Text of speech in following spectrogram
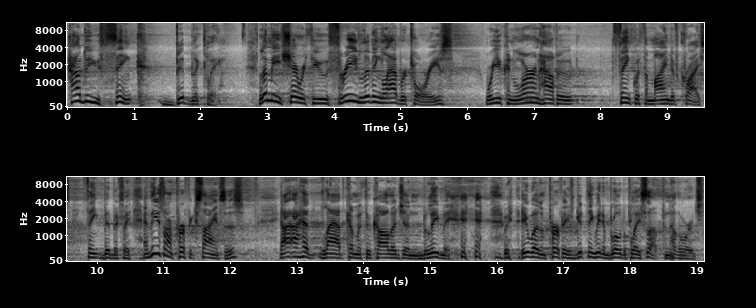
how do you think biblically? Let me share with you three living laboratories where you can learn how to think with the mind of Christ, think biblically. And these aren't perfect sciences. I had lab coming through college, and believe me, it wasn't perfect. It's a good thing we didn't blow the place up, in other words.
